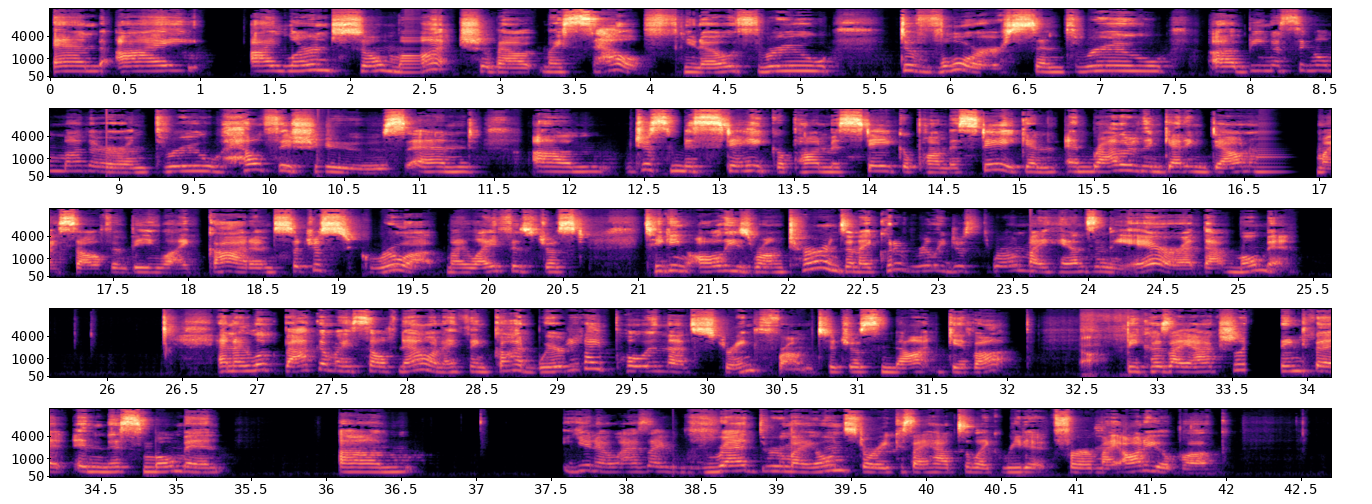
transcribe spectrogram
And I I learned so much about myself, you know, through divorce and through uh, being a single mother and through health issues and um, just mistake upon mistake upon mistake. And, and rather than getting down on myself and being like, God, I'm such a screw up, my life is just taking all these wrong turns. And I could have really just thrown my hands in the air at that moment. And I look back at myself now and I think, God, where did I pull in that strength from to just not give up? Yeah. Because I actually think that in this moment, um, you know, as I read through my own story, because I had to like read it for my audiobook,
